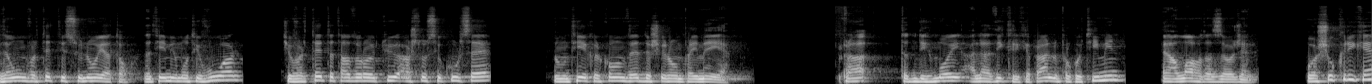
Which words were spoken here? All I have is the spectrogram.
dhe unë vërtet t'i synoj ato dhe të jem i motivuar që vërtet të të adhuroj ty ashtu sikurse domethënë ti e kërkon dhe dëshiron prej meje. Pra të të ndihmojë ala dhikrike, pra në përkujtimin e Allahut Azza wa Jell. Wa shukrike,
